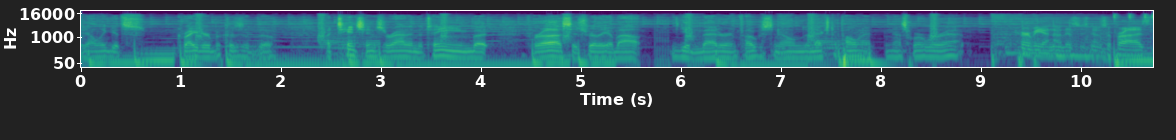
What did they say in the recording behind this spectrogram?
It only gets greater because of the attention surrounding the team, but for us, it's really about getting better and focusing on the next opponent, and that's where we're at. Kirby, I know this is no surprise.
